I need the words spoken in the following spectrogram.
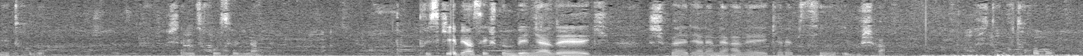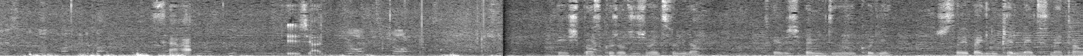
Il est trop beau. J'aime trop celui-là. Plus, ce qui est bien, c'est que je peux me baigner avec. Je peux aller à la mer avec, à la piscine, il bouge pas. Je trouve trop beau. Sarah et Jade. Et je pense qu'aujourd'hui, je vais mettre celui-là. Vous savez, j'ai pas mis de collier. Je savais pas lequel mettre ce matin.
